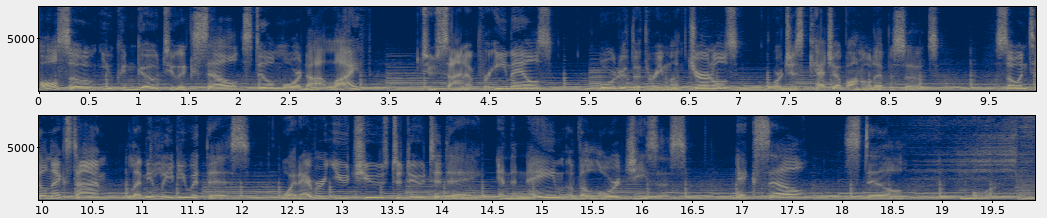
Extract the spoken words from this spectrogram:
Also, you can go to excelstillmore.life to sign up for emails, order the three month journals, or just catch up on old episodes. So until next time, let me leave you with this. Whatever you choose to do today, in the name of the Lord Jesus, excel still more.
